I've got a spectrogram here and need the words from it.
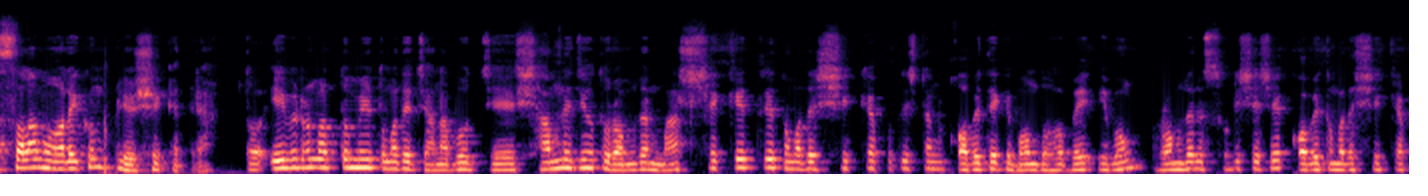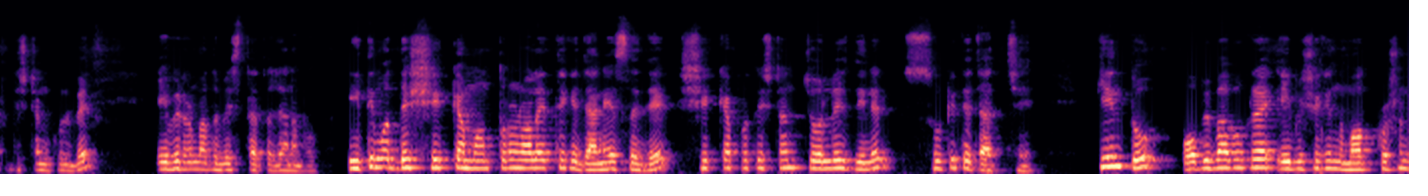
আসসালামু আলাইকুম প্রিয় শিক্ষার্থীরা। তো এই ভিডিওর মাধ্যমে তোমাদের জানাব যে সামনে যেহেতু রমজান মাস, সেক্ষেত্রে তোমাদের শিক্ষা প্রতিষ্ঠান কবে থেকে বন্ধ হবে এবং রমজানের ছুটি শেষে কবে তোমাদের শিক্ষা প্রতিষ্ঠান খুলবে, এই ভিডিওর মাধ্যমে বিস্তারিত জানাব। ইতিমধ্যে শিক্ষা মন্ত্রণালয় থেকে জানিয়েছে যে শিক্ষা প্রতিষ্ঠান চল্লিশ দিনের ছুটিতে যাচ্ছে। কিন্তু অভিভাবকরা এই বিষয়ে কিন্তু মত পোষণ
